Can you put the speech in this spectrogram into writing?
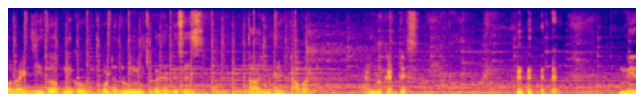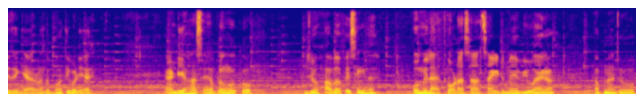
ऑलराइट जी तो अपने को होटल रूम मिल चुका है। This is Taj Mahal tower and look at this amazing यार मतलब बहुत ही बढ़िया है। एंड यहाँ से हम लोगों को जो हावा फेसिंग है, वो मिला है। थोड़ा सा साइड में व्यू आएगा। अपना जो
